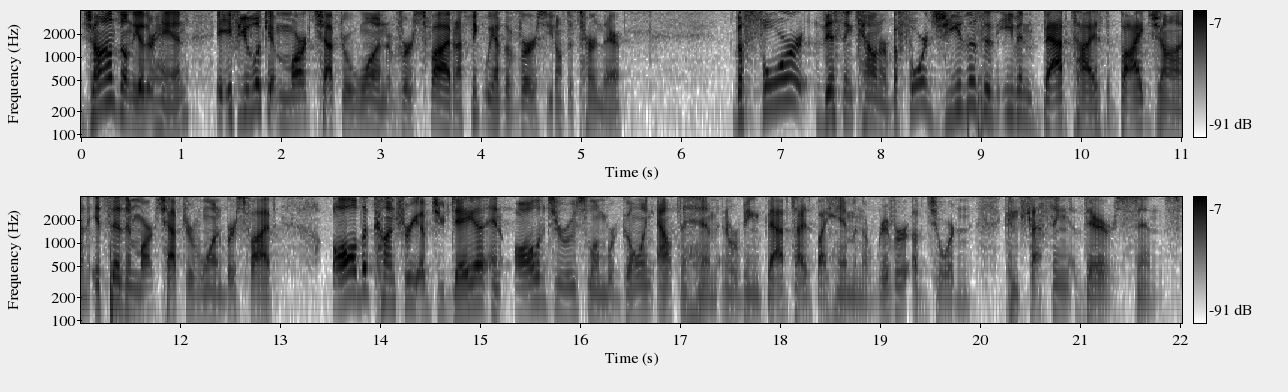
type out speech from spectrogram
John's, on the other hand, if you look at Mark chapter 1, verse 5, and I think we have the verse, you don't have to turn there. Before this encounter, before Jesus is even baptized by John, it says in Mark chapter 1, verse 5, all the country of Judea and all of Jerusalem were going out to him and were being baptized by him in the river of Jordan, confessing their sins.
